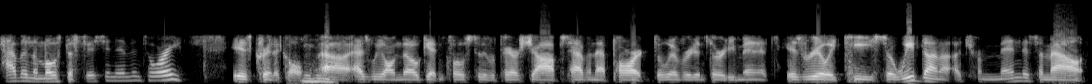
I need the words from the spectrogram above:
having the most efficient inventory is critical. Mm-hmm. Uh, as we all know, getting close to the repair shops, having that part delivered in 30 minutes is really key. So we've done a, a tremendous amount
